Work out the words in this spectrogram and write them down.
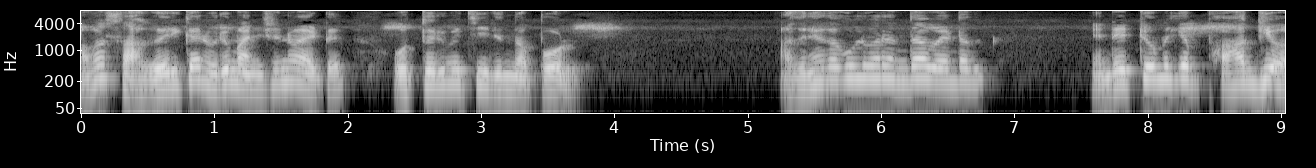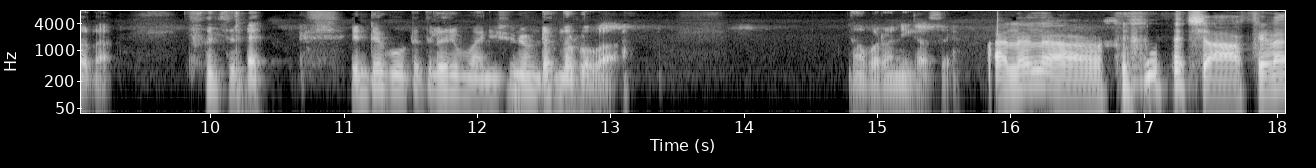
അവ സഹകരിക്കാൻ ഒരു മനുഷ്യനുമായിട്ട് ഒത്തൊരുമിച്ച് ഇരുന്നപ്പോൾ അതിനേക്കാൾ കൂടുതൽ വേറെ എന്താ വേണ്ടത്? എന്റെ ഏറ്റവും വലിയ ഭാഗ്യം അതാ. മനസ്സിലായി? എന്റെ കൂട്ടത്തിൽ ഒരു മനുഷ്യനുണ്ടെന്നുള്ളതാ. ആ പറ നിഹാസേ അല്ലല്ല ഷാഫിയുടെ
